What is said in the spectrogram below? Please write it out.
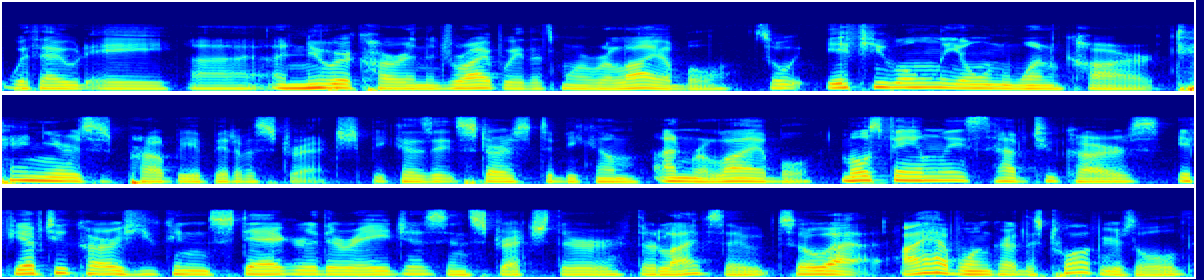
without a uh, a newer car in the driveway that's more reliable. So if you only own one car, 10 years is probably a bit of a stretch because it starts to become unreliable. Most families have two cars. If you have two cars, you can stagger their ages and stretch their, their lives out. So I have one car that's 12 years old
